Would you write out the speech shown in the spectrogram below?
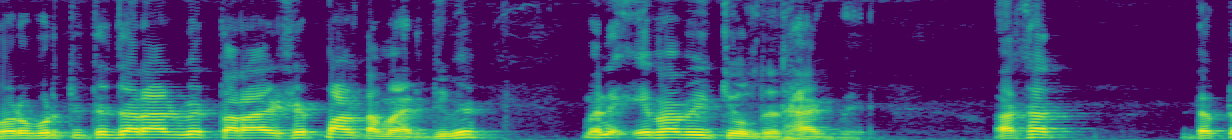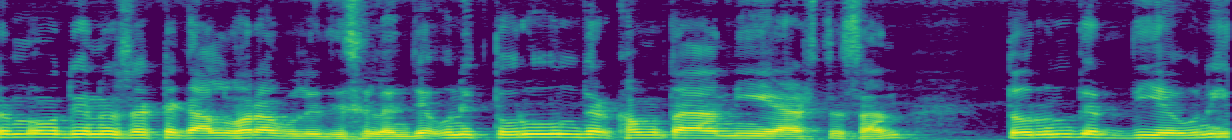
পরবর্তীতে যারা আসবে, তারা এসে পাল্টা মার দিবে। মানে এভাবেই চলতে থাকবে। অর্থাৎ ডক্টর মোহাম্মদ ইউনুস একটা গালভরা বলে দিয়েছিলেন যে, উনি তরুণদের ক্ষমতা নিয়ে আসতে চান। তরুণদের দিয়ে উনি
